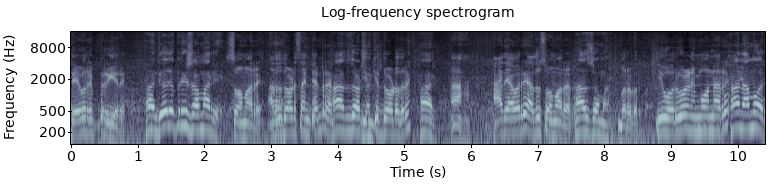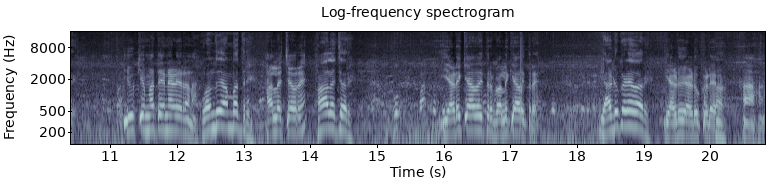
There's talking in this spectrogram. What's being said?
ದೇವರಿಪ್ಪರಿಗೆ ರೀ. ಹಾಂ ದೇವ್ರಪ್ಪರಿಗೆ ಸೋಮವಾರ ರೀ. ಸೋಮವಾರ ರೀ. ಅದು ದೊಡ್ಡ ಸಂತೆ ಏನ್ರಿ? ಹಾಂ, ಅದು ದೊಡ್ಡ ಸಂತೆ. ದೊಡ್ಡದು ದೊಡ್ಡದ್ರಿ? ಹಾಂ ರೀ. ಹಾಂ ಹಾಂ. ಅದು ಯಾವ ರೀ? ಅದು ಸೋಮವಾರ ರೀ. ಹಾಂ ಅದು ಸೋಮವಾರ ಬರೋಬ್ಬರ. ಇವು ಹೊರಗಳು ನಿಮ್ಮ ರೀ? ಹಾಂ ನಮ್ಮವ ರೀ. ಇವು ಕಿಮ್ಮತ್ತು ಏನು ಹೇಳಿರಣ್ಣ ಒಂದು ಎಂಬತ್ತು ರೀ. ಹಲ್ಲು ಹಚ್ಚವ್ರಿ ಹಾಲು ಹಚ್ಚವ್ ರೀ. ಎಡಕ್ಕೆ ಯಾವ್ದೈತ್ರಿ ಬಲಕ್ಕೆ ಯಾವ್ದೈತ್ರಿ ಎರಡು ಕಡೆ ಅದಾವ ರೀ. ಎರಡು ಎರಡು ಕಡೆ ಹಾಂ ಹಾಂ.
